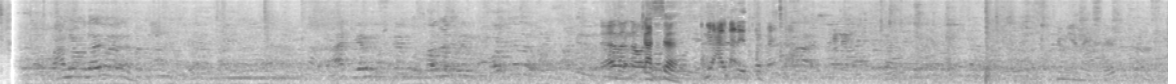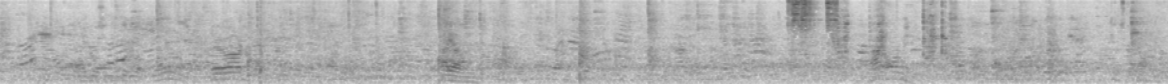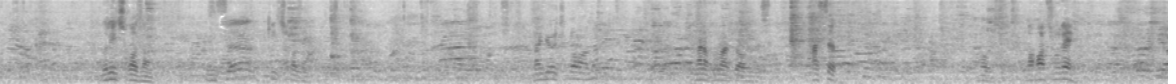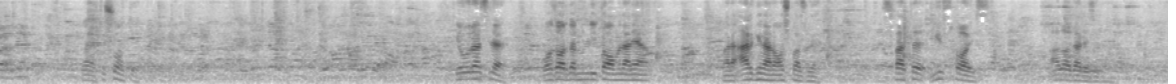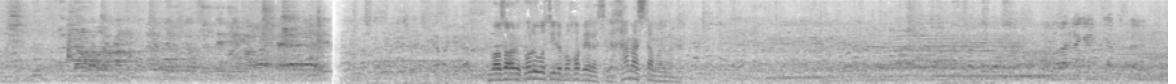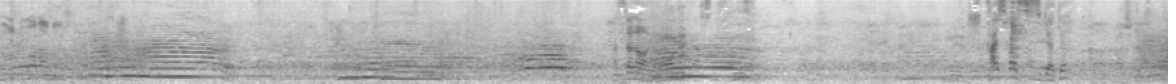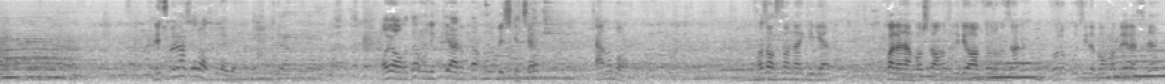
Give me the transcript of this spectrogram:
Kassa ayol. Birinchi qozon. Ikkinchi qozon. Mana hurmatli obunachi qasib baho so'rang mana tushunki kelaverasizlar bozorda milliy taomlar ham mana original oshpazlar. Sifati yuz foiz a'lo darajada. Bozorni ko'rib o'zinglar baho berasizlar. Hammasidan bor mana assalomu alaykum qaysi qaysi aka nechi bilan so'rasiz bularga oyog'ida o'n ikki yarimdan o'n beshgacha kami bor qozog'istondan kelgan buqaladan boshlaymiz video obzorimizni ko'rib o'zinglar baho berasizlar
